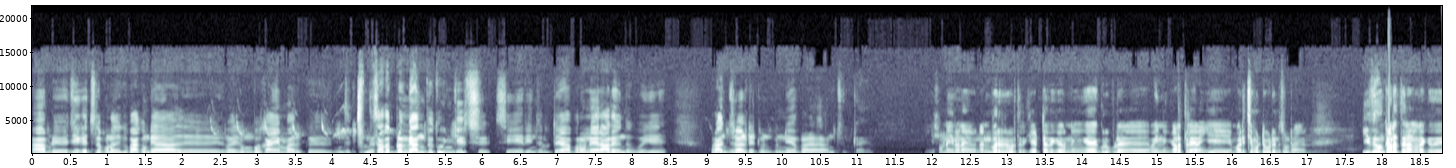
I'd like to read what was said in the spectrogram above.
அப்படி ஜிஹெச்சில் போனதுக்கு பார்க்க முடியாது. இது மாதிரி ரொம்ப காயமாக இருக்குது இந்த இந்த சதப்பிலமே அந்து தொங்கிருச்சு. சரின்னு சொல்லிட்டு அப்புறம் நேரம் அரவிந்துக்கு போய் ஒரு அஞ்சு நாள் ட்ரீட்மெண்ட் பண்ணி அப்புறம் அனுப்பிச்சி விட்டேன் நீங்கள் சொன்னீங்கண்ணே நண்பர் ஒருத்தர் கேட்டதுக்கு நீங்கள் குரூப்பில் ஐ மீன் களத்தில் இறங்கி மறித்து மட்டும் விடுன்னு சொல்கிறாங்க இதுவும் களத்தில் நடக்குது.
